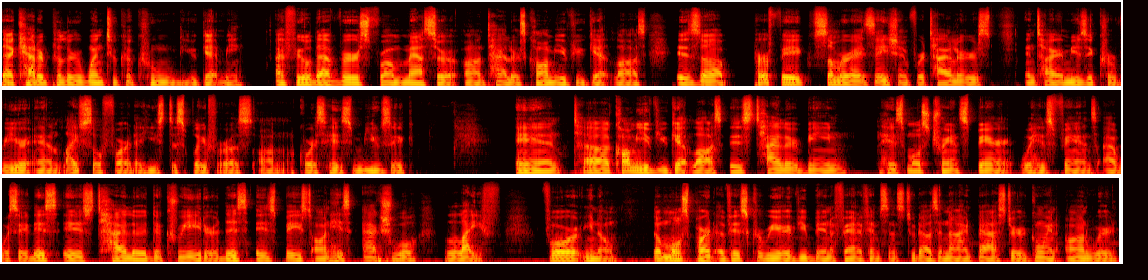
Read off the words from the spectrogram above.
that caterpillar went to cocoon. Do you get me? I feel that verse from Massa on Tyler's Call Me If You Get Lost is a perfect summarization for Tyler's entire music career and life so far that he's displayed for us on, of course, his music. And uh, Call Me If You Get Lost is Tyler being his most transparent with his fans, I would say. This is Tyler, the creator. This is based on his actual life. For, you know, the most part of his career, if you've been a fan of him since 2009, Bastard, going onward,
